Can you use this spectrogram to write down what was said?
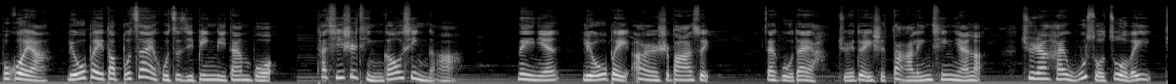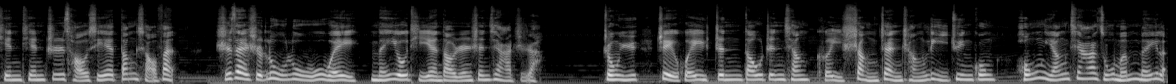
不过呀，刘备倒不在乎自己兵力单薄，他其实挺高兴的啊。那年刘备二十八岁，在古代啊，绝对是大龄青年了，居然还无所作为，天天织草鞋当小贩，实在是碌碌无为，没有体验到人生价值啊。终于，这回真刀真枪可以上战场立军功，弘扬家族门楣了。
